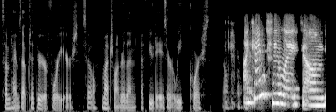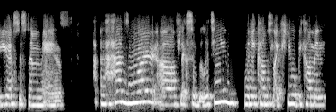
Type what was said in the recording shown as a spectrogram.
sometimes up to three or four years, so much longer than a few days or a week course. So I kind of feel like um, the U.S. system is has more uh, flexibility when it comes like you becoming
